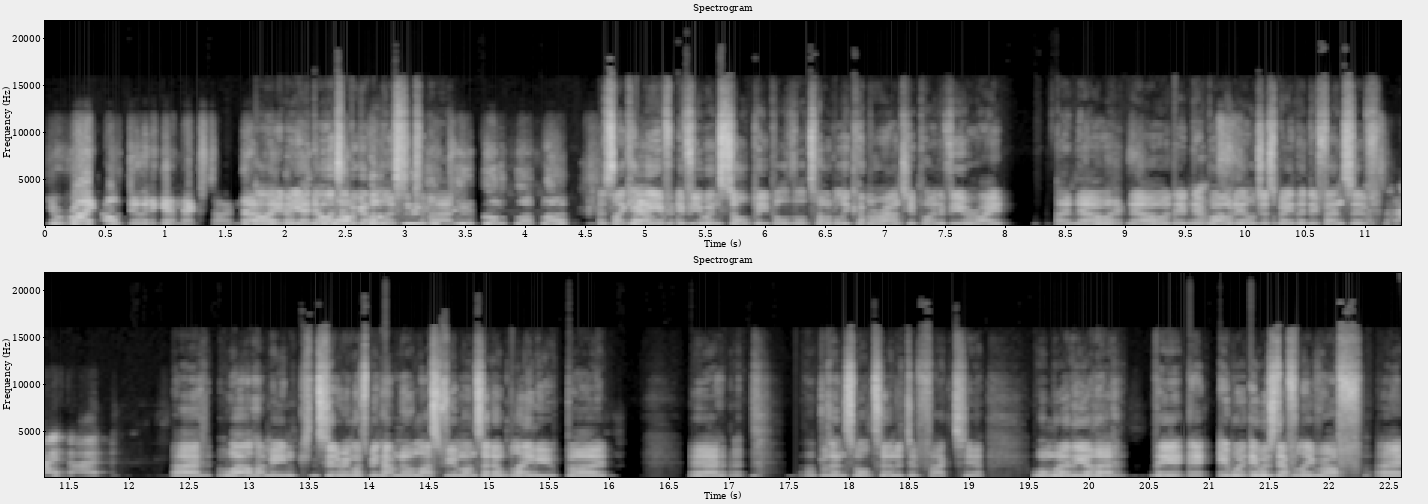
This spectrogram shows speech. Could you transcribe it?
"You're right. I'll do it again next time." No, Oh, they go, yeah, no one's ever gonna listen to that. Blah blah blah. it's like, Yeah. hey, if, if you insult people, they'll totally come around to your point of view, right? Uh, no, no, they, it won't. It'll just make them defensive. That's what I thought. Uh, well, I mean, considering what's been happening over the last few months, I don't blame you. But yeah, I'll present some alternative facts here. One way or the other, they it, it, it was definitely rough. Uh,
